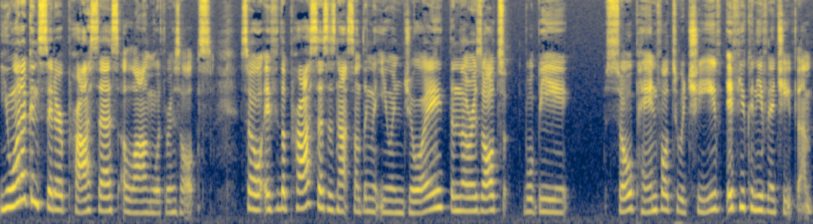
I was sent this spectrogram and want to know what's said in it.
You want to consider process along with results. So if the process is not something that you enjoy, then the results will be so painful to achieve if you can even achieve them.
